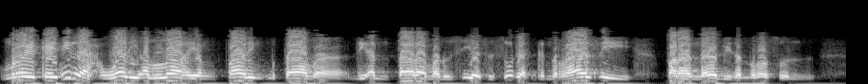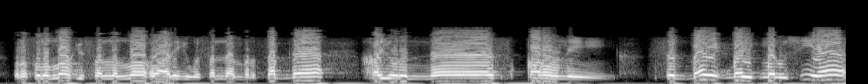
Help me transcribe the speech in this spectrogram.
mereka inilah wali Allah yang paling utama di antara manusia sesudah generasi para nabi dan rasul. Rasulullah sallallahu alaihi wasallam bersabda, "Khairun nas qarni." Sebaik-baik manusia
